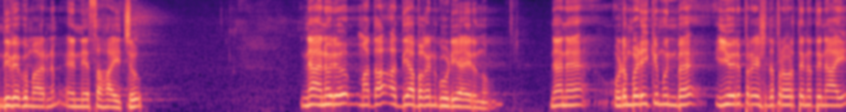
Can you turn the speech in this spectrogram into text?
ദിവ്യകുമാരനും എന്നെ സഹായിച്ചു. ഞാനൊരു മത അധ്യാപകൻ കൂടിയായിരുന്നു. ഞാൻ ഉടമ്പടിക്ക് മുൻപ് ഈ ഒരു പ്രേക്ഷിത പ്രവർത്തനത്തിനായി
